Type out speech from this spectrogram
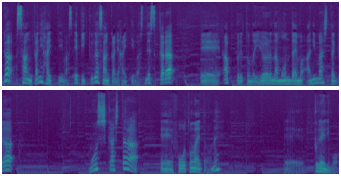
が傘下に入っています。エピックが傘下に入っています。ですから、えー、アップルとのいろいろな問題もありましたがもしかしたら、えー、フォートナイトのねえー、プレーにも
